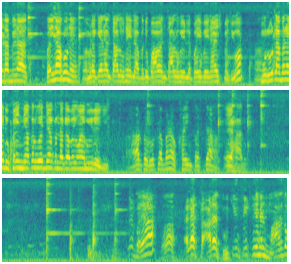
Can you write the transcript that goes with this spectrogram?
એડા બેડા પૈ નાખું ને. હમણાં કેનાલ ચાલુ થઈ એટલે આ બધું પાવન ચાલુ થઈ એટલે પૈ બઈને આવીશ પછી હો. હું. રોટલા બનાવી દઉં ખાઈને ત્યાં કરવું હોય ત્યાં કરી નાખે ભાઈ હું હુઈ રહેજી. હાર તો રોટલા બનાવ ખાઈને પછી જા એ સારું ભયા? અલે તારે ધોતિયું ફિટ રહે મારે તો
